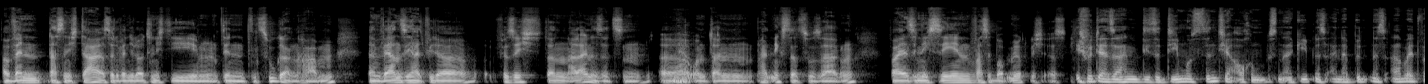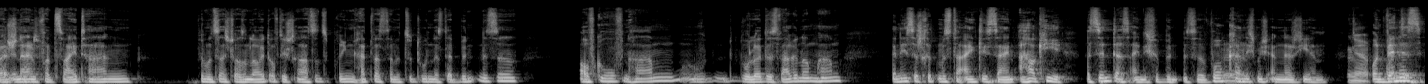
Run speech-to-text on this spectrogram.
Aber wenn das nicht da ist oder wenn die Leute nicht die, den, den Zugang haben, dann werden sie halt wieder für sich dann alleine sitzen äh, und dann halt nichts dazu sagen, weil sie nicht sehen, was überhaupt möglich ist. Ich würde ja sagen, diese Demos sind ja auch ein bisschen Ergebnis einer Bündnisarbeit, weil innerhalb von zwei Tagen 25.000 Leute auf die Straße zu bringen, hat was damit zu tun, dass da Bündnisse aufgerufen haben, wo Leute es wahrgenommen haben. Der nächste Schritt müsste eigentlich sein, ah, okay, was sind das eigentlich für Bündnisse? Wo kann ich mich engagieren? Ja. Und wenn es,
